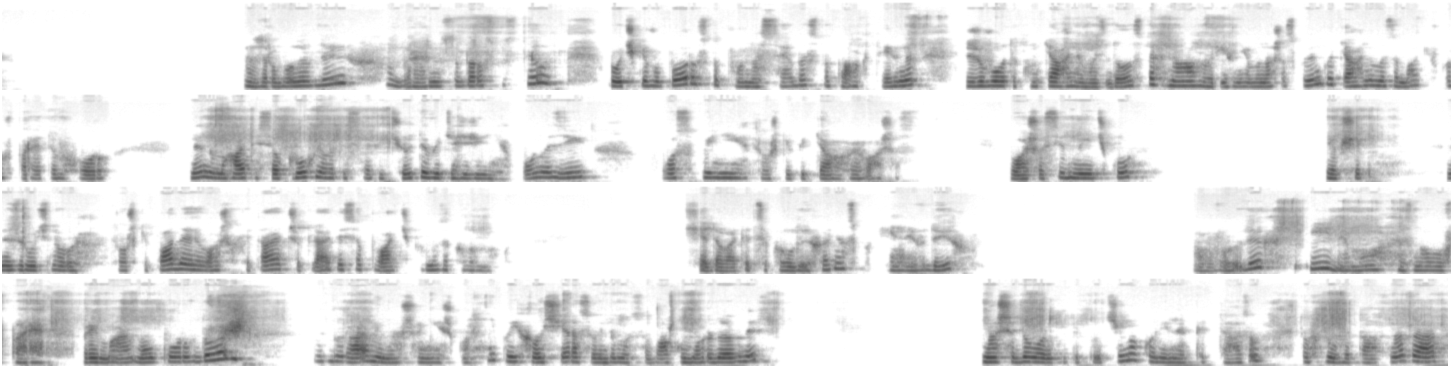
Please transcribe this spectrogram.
Зробили вдих, обережно себе розпустили. Ручки в опору, стопу на себе, стопа активна. Животиком тягнемось до стегна, вирівнюємо нашу спинку, тягнемо за маківкою вперед і вгору. Не намагайтеся округлюватися, відчуйте витяжіння по нозі, по спині, трошки підтягує ваша вашу сідничку. Якщо незручно ви трошки падає, ваш хитає, чіпляйтеся пальчиками за коломок. Ще давайте цикл дихання, спокійний вдих. Видих і йдемо знову вперед. Приймаємо опору в долоні, збираємо нашу ніжку. І поїхали ще раз, вийдемо собаку мордою вниз. Наші долоньки під плечима, коліна під тазом, штовхнули таз назад,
